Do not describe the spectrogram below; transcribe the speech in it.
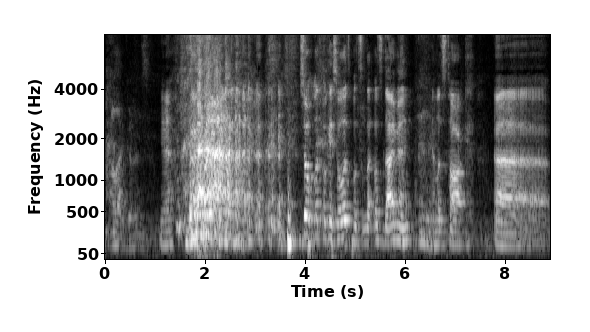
I like guns. Yeah. so let's okay. So let's let's let's dive in and let's talk uh,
